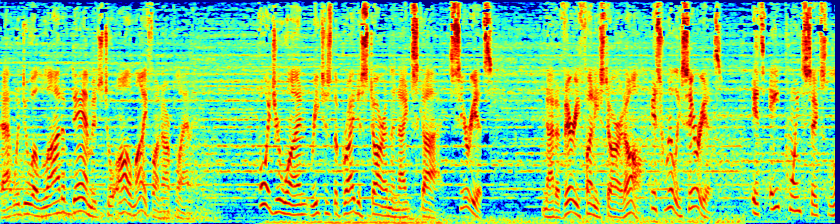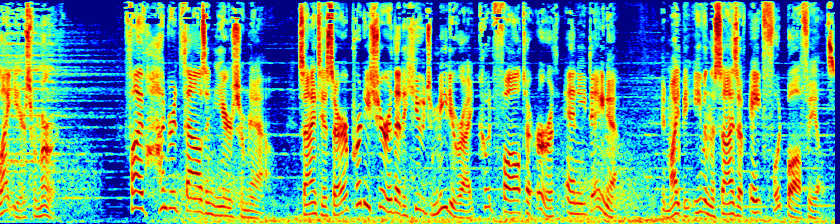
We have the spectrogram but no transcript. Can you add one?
That would do a lot of damage to all life on our planet. Voyager 1 reaches the brightest star in the night sky, Sirius. Not a very funny star at all, it's really Sirius. It's 8.6 light years from Earth. 500,000 years from now, scientists are pretty sure that a huge meteorite could fall to Earth any day now. It might be even the size of eight football fields.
